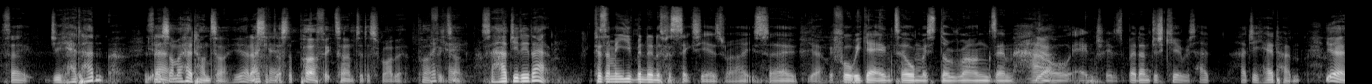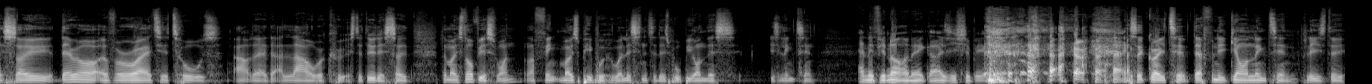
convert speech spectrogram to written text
So, do you headhunt? Is yes, that- I'm a headhunter. Yeah, that's Okay. a, that's the perfect term to describe it. Perfect Okay. term. So, how do you do that? Because I mean, you've been doing this for six years, right? So, Yeah. before we get into almost the rungs and how entries, but I'm just curious, how how do you headhunt? Yeah, so there are a variety of tools out there that allow recruiters to do this. So the most obvious one, and I think most people who are listening to this will be on this, is LinkedIn. And if you're not on it, guys, you should be on it. That's a great tip. Definitely get on LinkedIn. Please do.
